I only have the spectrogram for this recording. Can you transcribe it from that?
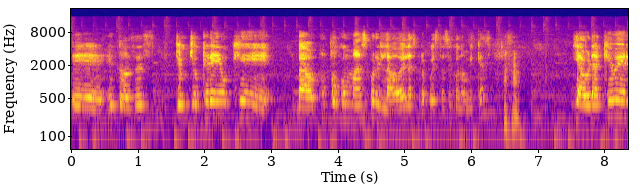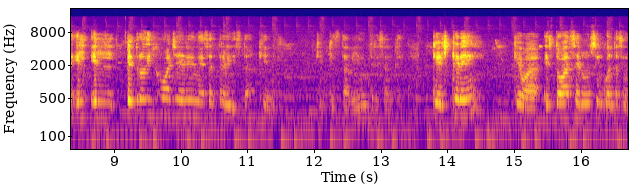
Eh, entonces, yo, yo creo que va un poco más por el lado de las propuestas económicas. Y habrá que ver, el, el, Petro dijo ayer en esa entrevista, que, que, está bien interesante, que él cree que va, esto va a ser un 50-50.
